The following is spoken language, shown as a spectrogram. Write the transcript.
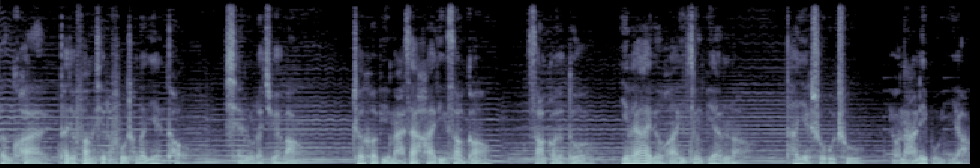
很快，他就放弃了复仇的念头，陷入了绝望。这可比埋在海底糟糕，糟糕得多。因为爱德华已经变了，他也说不出有哪里不一样。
